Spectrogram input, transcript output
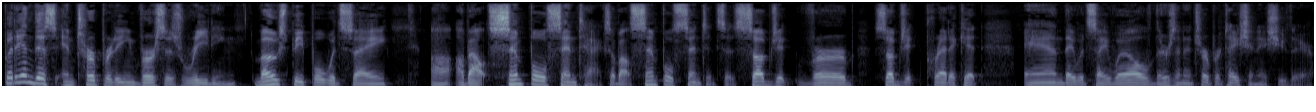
But in this interpreting versus reading, most people would say, uh, about simple syntax, about simple sentences, subject, verb, subject, predicate, and they would say, well, there's an interpretation issue there.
